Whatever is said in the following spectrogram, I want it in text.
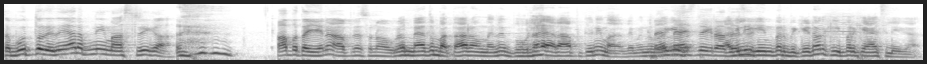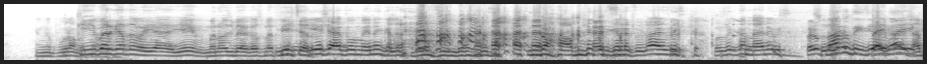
सबूत तो दे दें यार अपनी मास्टरी का। आप बताइए ना आपने सुना होगा। मैं तो बता रहा हूँ मैंने बोला यार आप क्यों नहीं मान रहे मैंने मैं मैच देख रहा था अगली गेंद पर विकेट और कीपर कैच लेगा। इन्होंने पूरा कीपर क्या था भैया ये मनोज भैया का उसमें फीचर ये शायद वो मैंने गलत गलत सुन लिया आपने कुछ गलत सुना ऐसे हो। सकता है मैंने कुछ पर सुना तो दीजिए ये अब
